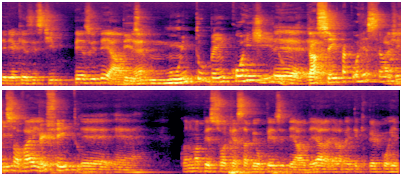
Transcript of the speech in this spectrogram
teria que existir peso ideal, peso né? muito bem corrigido. É, tá é. aceita a correção A aqui. gente só vai Perfeito. É, é, quando uma pessoa quer saber o peso ideal dela, ela vai ter que percorrer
